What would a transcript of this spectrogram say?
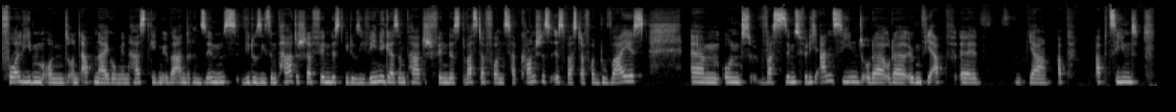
Vorlieben und, und Abneigungen hast gegenüber anderen Sims, wie du sie sympathischer findest, wie du sie weniger sympathisch findest, was davon subconscious ist, was davon du weißt ähm, und was Sims für dich anziehend oder, oder irgendwie ab, äh, ja, ab, abziehend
